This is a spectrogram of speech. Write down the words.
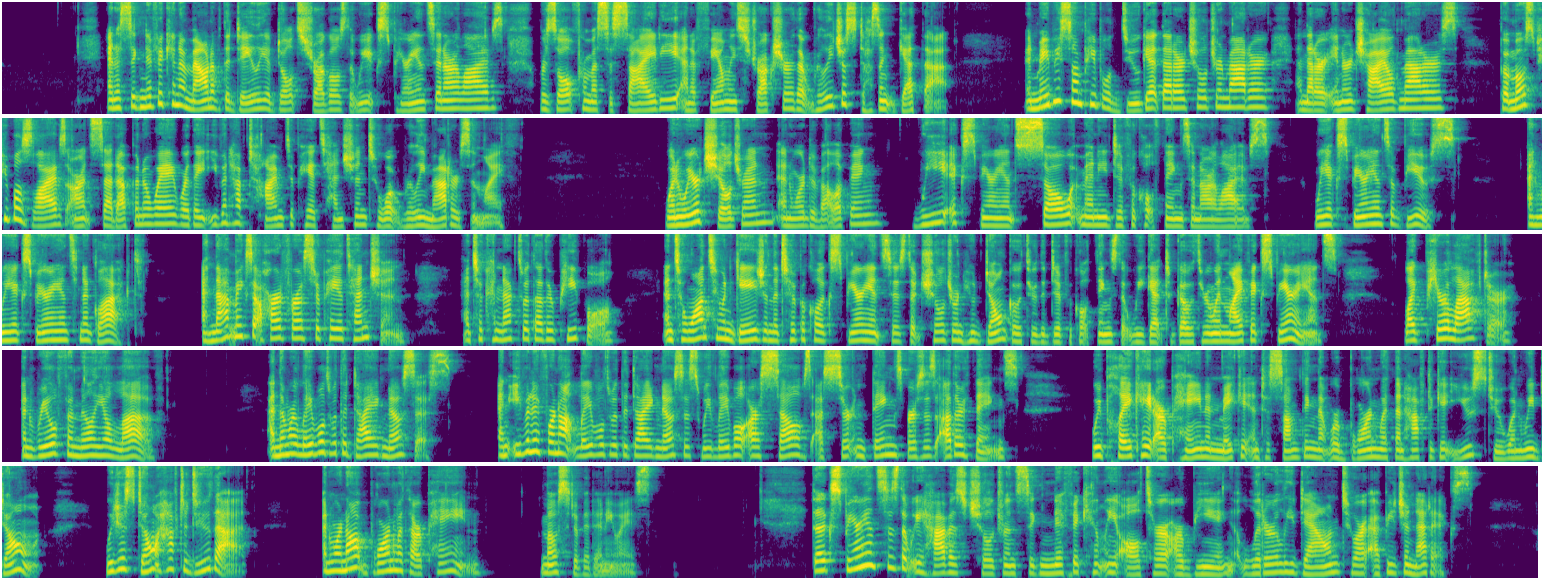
And a significant amount of the daily adult struggles that we experience in our lives result from a society and a family structure that really just doesn't get that. And maybe some people do get that our children matter and that our inner child matters, but most people's lives aren't set up in a way where they even have time to pay attention to what really matters in life. When we're children and we're developing, we experience so many difficult things in our lives. We experience abuse and we experience neglect. And that makes it hard for us to pay attention and to connect with other people and to want to engage in the typical experiences that children who don't go through the difficult things that we get to go through in life experience, like pure laughter and real familial love. And then we're labeled with a diagnosis. And even if we're not labeled with a diagnosis, we label ourselves as certain things versus other things. We placate our pain and make it into something that we're born with and have to get used to when we don't. We just don't have to do that. And we're not born with our pain most of it, anyways. The experiences that we have as children significantly alter our being, literally down to our epigenetics.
